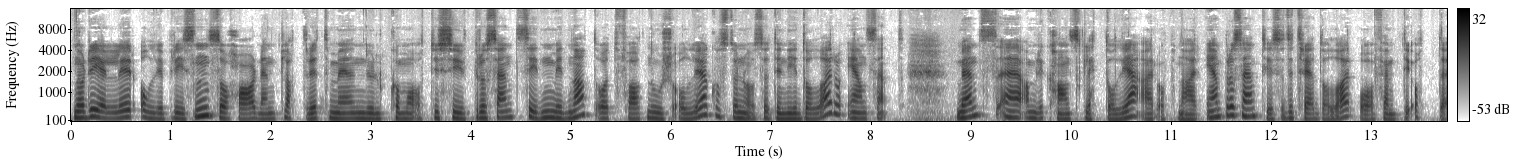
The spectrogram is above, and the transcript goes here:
Når det gjelder oljeprisen, så har den klatret med 0,87% siden midnatt, og et fat nordsjøolje koster nå 79 dollar og 1 cent. Mens eh, amerikansk lettolje er opp nær 1 til 73 dollar og 58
